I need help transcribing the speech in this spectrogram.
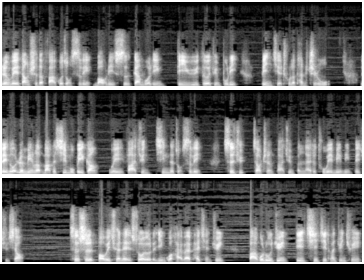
认为当时的法国总司令毛利斯·甘莫林抵御德军不利，并解除了他的职务。雷诺任命了马克西姆·贝刚为法军新的总司令。此举造成法军本来的突围命令被取消。此时，包围圈内所有的英国海外派遣军、法国陆军第七集团军群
